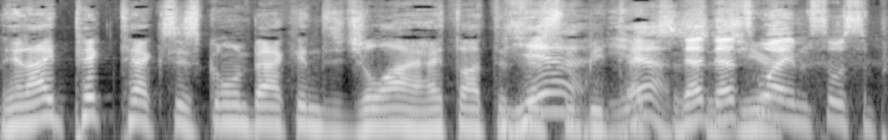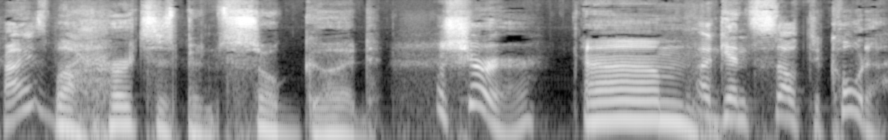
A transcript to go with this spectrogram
And I picked Texas going back into July. I thought that this would be yeah. Texas. That, that's why I'm so surprised. Well. Hurts has been so good. Well, sure. Um, Against South Dakota.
